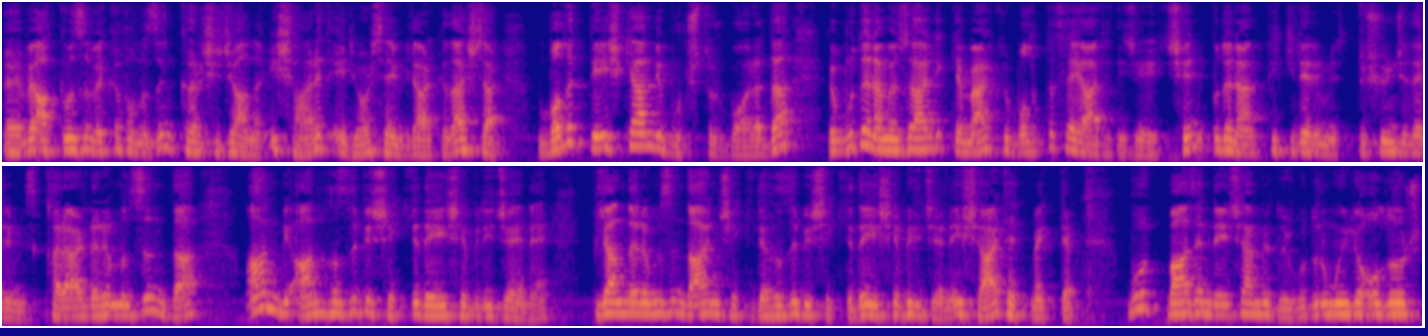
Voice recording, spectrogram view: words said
Ee, ve aklımızın ve kafamızın karışacağını işaret ediyor sevgili arkadaşlar. Balık değişken bir burçtur bu arada ve bu dönem özellikle Merkür balıkta seyahat edeceği için bu dönem fikirlerimiz, düşüncelerimiz, kararlarımızın da an bir an hızlı bir şekilde değişebileceğine, planlarımızın da aynı şekilde hızlı bir şekilde değişebileceğine işaret etmekte. Bu bazen değişen bir duygu durumuyla olur,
